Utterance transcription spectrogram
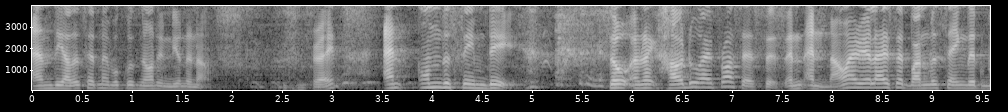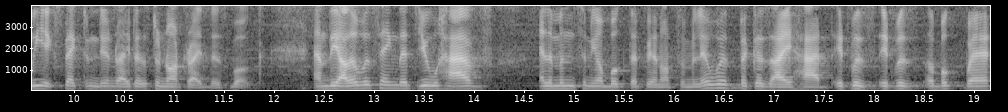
and the other said my book was not Indian enough, right? And on the same day so I'm like, how do I process this? And, and now I realize that one was saying that we expect Indian writers to not write this book. And the other was saying that you have elements in your book that we are not familiar with because I had, it was, it was a book where,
